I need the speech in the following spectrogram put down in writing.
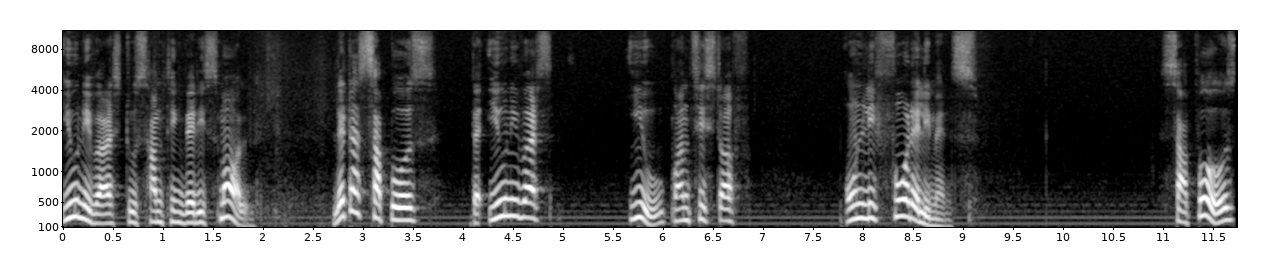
universe to something very small. Let us suppose the universe u consists of only 4 elements suppose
